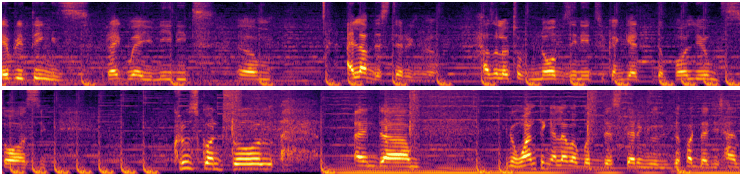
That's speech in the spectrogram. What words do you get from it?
everything is right where you need it. Um, I love the steering wheel. Has a lot of knobs in it. You can get the volume, the source, cruise control, and um, you know one thing I love about the steering wheel is the fact that it has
